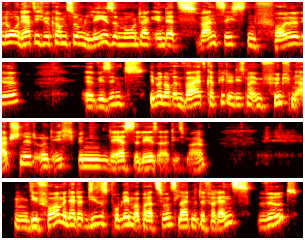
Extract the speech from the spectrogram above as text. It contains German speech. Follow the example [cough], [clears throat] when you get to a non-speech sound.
Hallo und herzlich willkommen zum Lesemontag in der 20. Folge. Äh, wir sind immer noch im Wahrheitskapitel, diesmal im fünften Abschnitt und ich bin der erste Leser diesmal. Hm, die Form, in der dieses Problem operationsleitende Differenz wird,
